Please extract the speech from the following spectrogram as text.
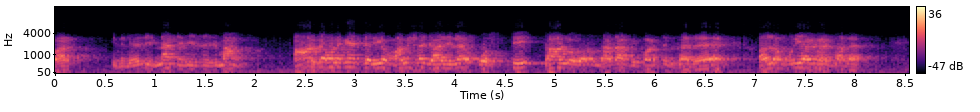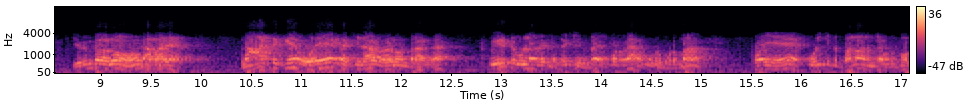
பார். இதுல இருந்து என்ன தெரியுது தெரியுமா? ஆண்டவனுக்கே தெரியும் மனுஷ ஜாதியில ஒஸ்தி தாழ்வு வந்தாடா அப்படி படுத்திருக்காரு அதெல்லாம் புரியாம பேசாத. இருந்தாலும் நாட்டுக்கே ஒரே கட்சி தான் வேணும்ன்றாங்க. வீட்டுக்குள்ள ரெண்டு கட்சி இருந்தா எப்படிடா உருப்படுமா போய் குளிச்சுட்டு பலம் அரைஞ்சு அப்படி போ.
